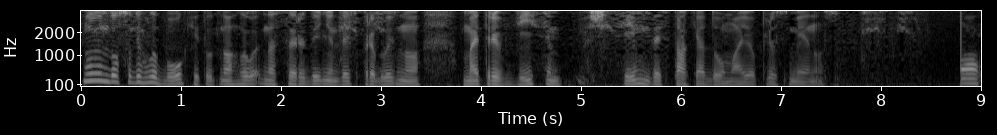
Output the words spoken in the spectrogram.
Ну він досить глибокий. Тут на, гли- на середині десь приблизно метрів 8-7, десь так я думаю, плюс-мінус. Так.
